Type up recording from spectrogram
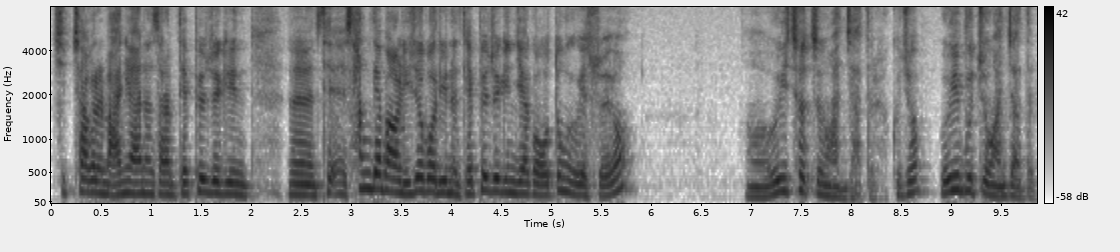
집착을 많이 하는 사람 대표적인 에, 대- 상대방을 잊어버리는 대표적인 예가 어떤 거겠어요? 어, 의처증 환자들, 그죠? 의부증 환자들.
